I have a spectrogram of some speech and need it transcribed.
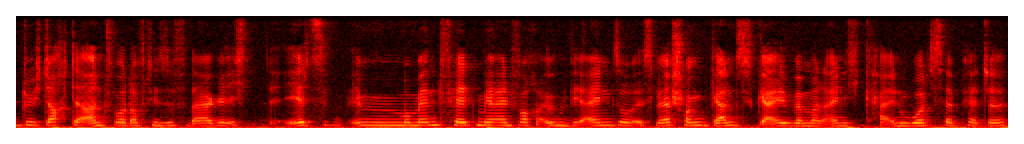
durchdachte Antwort auf diese Frage. Ich, jetzt im Moment fällt mir einfach irgendwie ein, so, es wäre schon ganz geil, wenn man eigentlich kein WhatsApp hätte.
